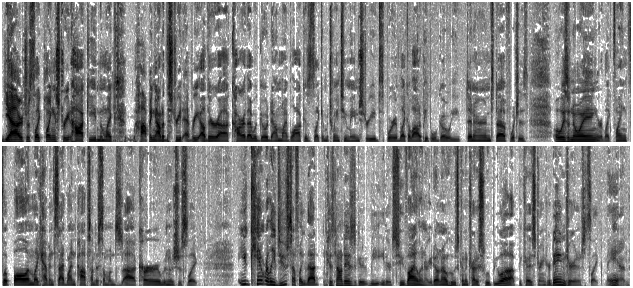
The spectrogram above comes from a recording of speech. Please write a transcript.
Yeah, or just like playing street hockey and then like hopping out of the street. Every other uh, car that would go down my block is like in between two main streets where like a lot of people would go eat dinner and stuff, which is always annoying. Or like playing football and like having sideline pops onto someone's uh, curb, and it was just like you can't really do stuff like that because nowadays it's going to be either it's too violent or you don't know who's going to try to swoop you up because stranger danger, and it's just like man,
